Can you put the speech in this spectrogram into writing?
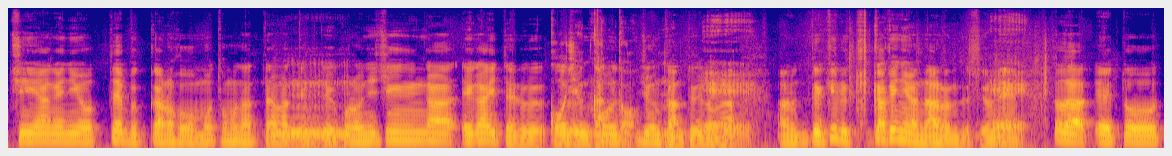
賃上げによって物価の方も伴って上がっていくというこの日銀が描いてる好循環と。循環というのが、えー、あのできるきっかけにはなるんですよね。えー、ただ、えーと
